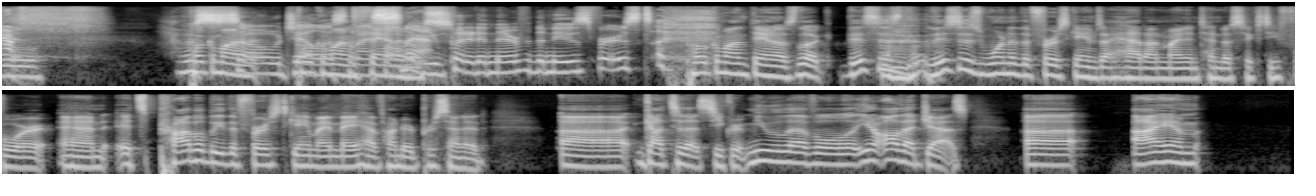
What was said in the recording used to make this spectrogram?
I was Pokemon- so jealous Pokemon when I saw that you put it in there for the news first. Pokemon Thanos. Look, this is this is one of the first games I had on my Nintendo 64, and it's probably the first game I may have hundred percented. Uh, got to that secret Mew level, you know, all that jazz. Uh, I am,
